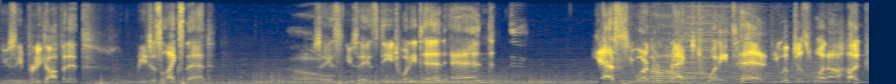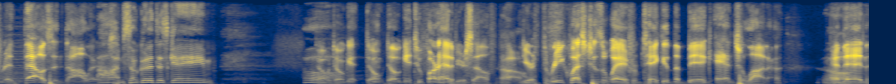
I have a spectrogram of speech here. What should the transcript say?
you seem pretty confident. Regis likes that. Oh. You say it's, you say it's D 2010, and yes, you are correct. Ah. Oh. 2010. You have just won a hundred thousand dollars. Oh, I'm so good at this game. Oh. Don't don't get don't don't get too far ahead of yourself. Oh. You're three questions away from taking the big enchilada. Oh. And then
